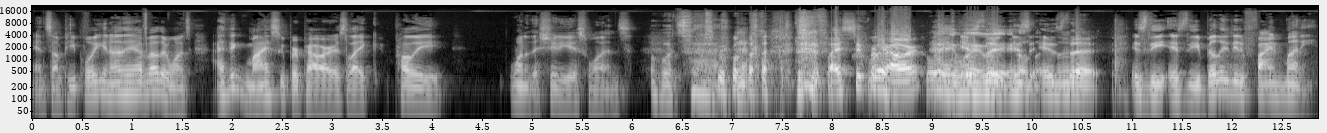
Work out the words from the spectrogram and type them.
and some people, you know, they have other ones. I think my superpower is like probably one of the shittiest ones. What's that? my superpower wait, is, wait, the, is, is the is the is the ability to find money.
